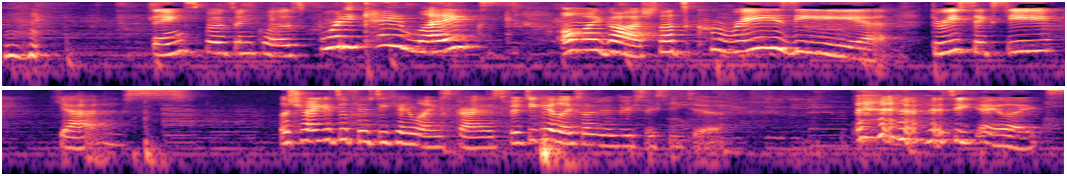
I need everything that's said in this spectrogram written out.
Thanks, Boats and Clothes. 40k likes? Oh my gosh, that's crazy. 360? Yes. Let's try to get to 50k likes, guys. 50k likes, 360 too. 50k likes.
